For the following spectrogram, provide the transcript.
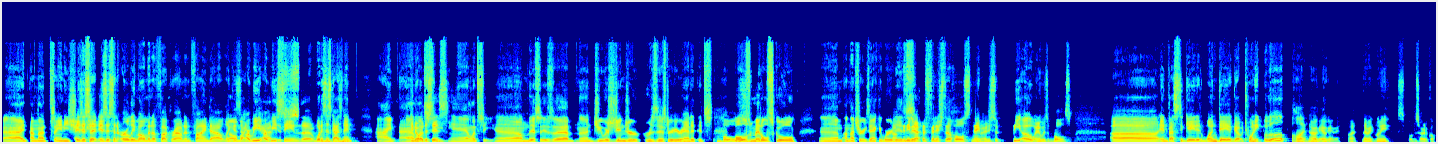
I, I'm not saying he should. Is this a, is this an early moment of fuck around and find out? Like, Oh is, are we God, are we seeing is- the what is this guy's name? I uh, You know what this see. is? Yeah, let's see. Um, this is uh, uh Jewish ginger resistor here. Had it. It's Bowles. Bowles Middle School. Um, I'm not sure exactly where it I is. didn't even have to finish the whole name. I just said B O and it was Bowles. Uh, investigated one day ago. Twenty. Ooh, hold on. Okay, okay, okay. Hold on. Let me let me pull this article.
